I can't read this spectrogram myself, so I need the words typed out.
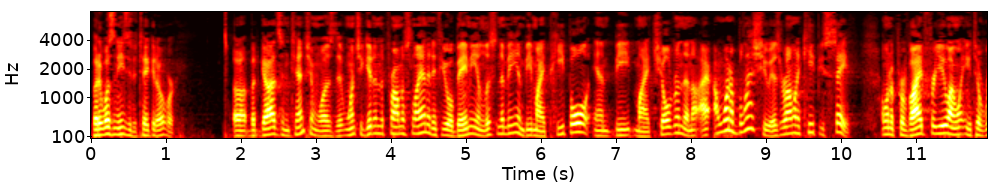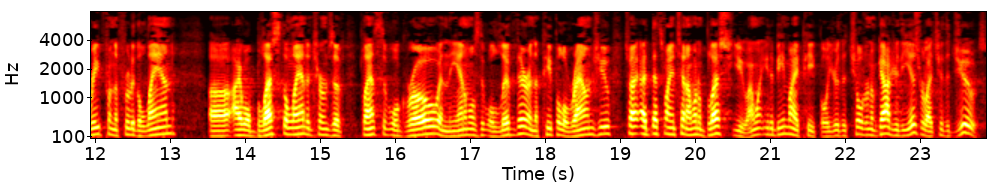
But it wasn't easy to take it over. Uh, but God's intention was that once you get in the promised land and if you obey me and listen to me and be my people and be my children, then I, I want to bless you, Israel. I want to keep you safe. I want to provide for you. I want you to reap from the fruit of the land. Uh, I will bless the land in terms of plants that will grow and the animals that will live there and the people around you. So I, I, that's my intent. I want to bless you. I want you to be my people. You're the children of God. You're the Israelites. You're the Jews.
